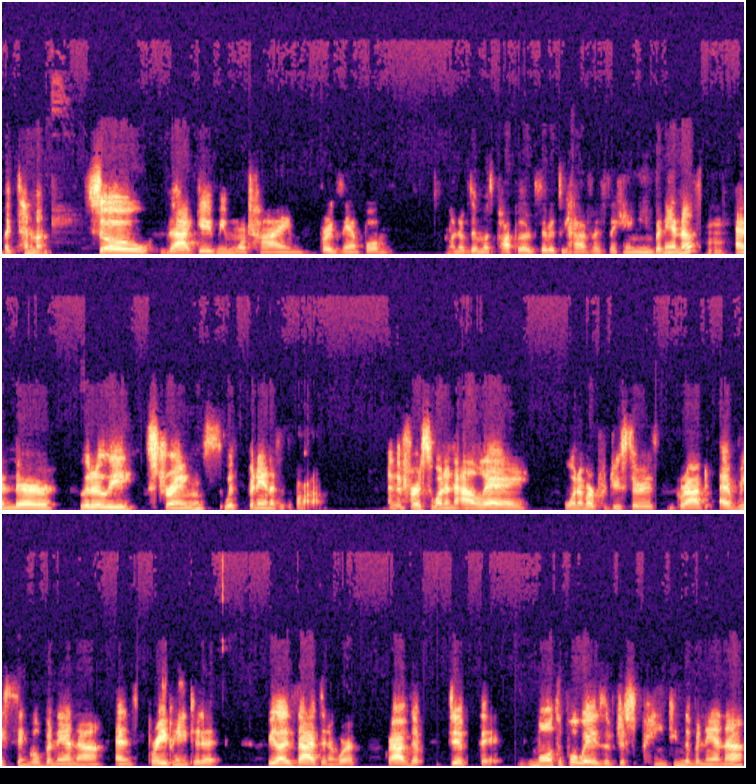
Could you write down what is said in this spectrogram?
like 10 months. So that gave me more time. For example one of the most popular exhibits we have is the hanging bananas mm-hmm. and they're literally strings with bananas at the bottom. And the first one in la one of our producers grabbed every single banana and spray painted it. Realized that didn't work. Grabbed it, dipped it. Multiple ways of just painting the banana.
